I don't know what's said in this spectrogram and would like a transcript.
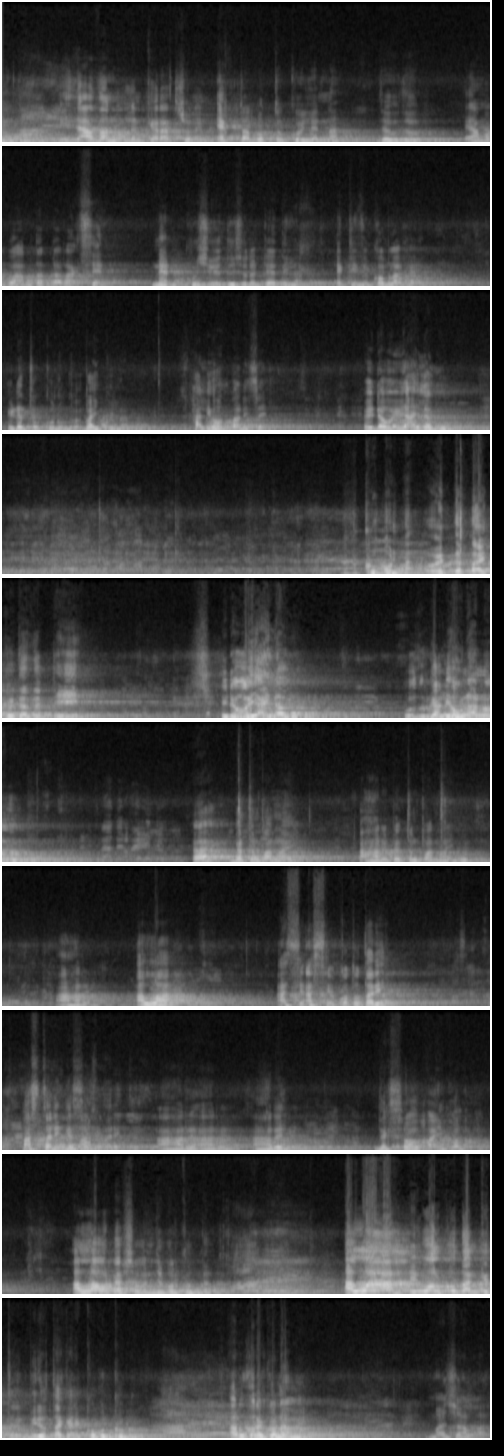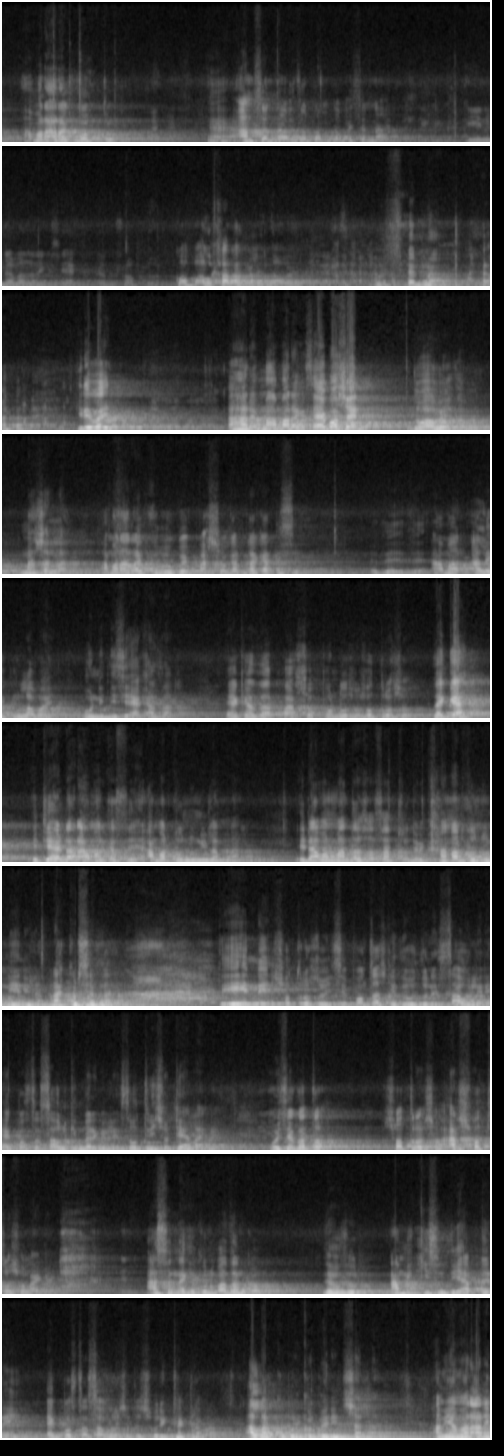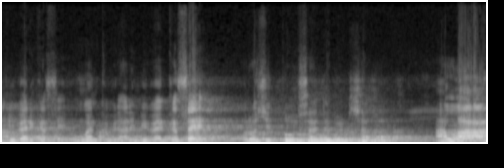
এই যে আজান হলেন কেরাত শোনেন, একটা লোক তো কইলেন না, যে হুজুর এ আমাকে আবদারটা রাখছেন। নেন, খুশি হয়ে দুশো টাকা দিলাম। এক কেজি কমলা খায়। এটা তো কোনো ভাই কইলাম। খালি হন বাড়ি চাই এটা ওই আই লাগু কোন ভাই কইতাছে ঠিক এটা ওই আই লাগু হুজুর খালি হুনান হুজুর হ্যাঁ বেতন পান নাই। আহারে বেতন পান নাই গো। আহারে। আল্লাহ, আজকে আজকে কত তারিখ? পাঁচ তারিখ গেছে। আহারে আহারে আহারে। দেখছ মাইকল। আল্লাহ ওর ব্যবসা বাণিজ্য বরকত দাও। আল্লাহ এই অল্প দানকে তুমি বিরতাকে কবুল করো। আর ধরে কোন আমি? মাশাআল্লাহ আমার আর এক ভক্ত। হ্যাঁ আনছেন না জর্দা মজা পাইছেন না? কপাল খারাপ হলে বুঝছেন না। কিরে ভাই? আহারে মা মারা গেছে। বসেন। দোয়া হয়ে যাবে। মাশাল্লাহ আমার আর এক যুবক ভাই পাঁচশো টাকা দিছে। আমার আলেক মোল্লা ভাই, উনি দিছে এক হাজার। এক হাজার পাঁচশো, পনেরোশো, সতেরোশো। দেখ এটা এটা আমার কাছে, আমার জন্য নিলাম না। এটা আমার মাদ্রাসা ছাত্রদের খানার জন্য নিয়ে নিলাম। রাগ করছেন না? তো এনে সতেরোশো হয়েছে পঞ্চাশ কেজি ওজনের চাউলের এক বস্তা চাউল কিনবার গেলে চৌত্রিশশো টাকা লাগে। হয়েছে কত? সতেরোশো, আর সতেরোশো লাগে। আসেন নাকি কোনো বাদান কর যে হুজুর আমি কিছু দিয়ে আপনার এই এক বস্তা চাউলের সাথে শরিক থাকলাম। আল্লাহ কবুল করবেন ইনশাল্লাহ আমি আমার আরিফি ভাইয়ের কাছে হুমায়ুন কবির আরিফি ভাইয়ের কাছে রশিদ পৌঁছায় দেবো ইনশাল্লাহ আল্লাহ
